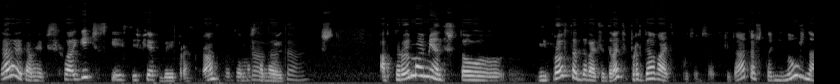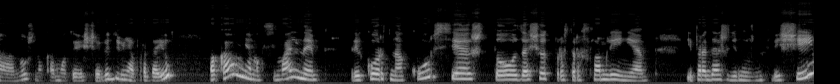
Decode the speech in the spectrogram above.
да, и там и психологический есть эффект, да и пространство дома да, становится. Да, да. А второй момент, что не просто отдавать, а давайте продавать будем все-таки, да, то, что не нужно, а нужно кому-то еще. Люди меня продают. Пока у меня максимальный рекорд на курсе, что за счет просто расхламления и продажи ненужных вещей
